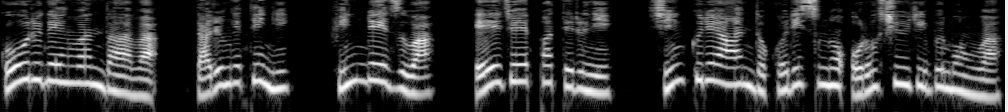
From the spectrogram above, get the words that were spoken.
ゴールデンワンダーは、ダルゲティに、フィンレーズは、AJ パテルに、シンクレアコリスの卸売部門は、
